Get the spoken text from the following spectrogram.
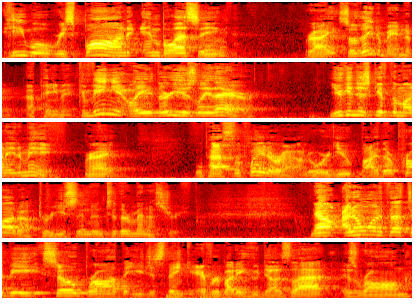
he will respond in blessing, right? So they demand a, a payment. Conveniently, they're usually there. You can just give the money to me, right? We'll pass the plate around, or you buy their product, or you send into their ministry. Now, I don't want that to be so broad that you just think everybody who does that is wrong.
